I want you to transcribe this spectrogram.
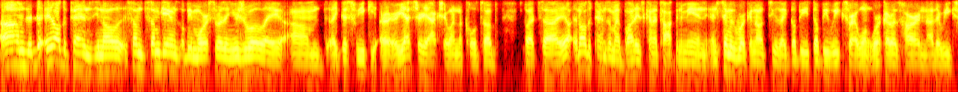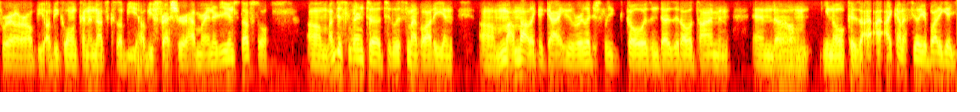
Um, it all depends. You know, some some games will be more sore than usual. Like um, like this week or, or yesterday, actually, I went in the cold tub. But uh, it, it all depends on my body's kind of talking to me, and, and same with working out too. Like there'll be there'll be weeks where I won't work out as hard, and other weeks where I'll be I'll be going kind of nuts because I'll be I'll be fresher, have more energy and stuff. So um, I've just learned to, to listen to my body, and um, I'm, not, I'm not like a guy who religiously goes and does it all the time, and and um, you know, because I, I kind of feel your body gets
